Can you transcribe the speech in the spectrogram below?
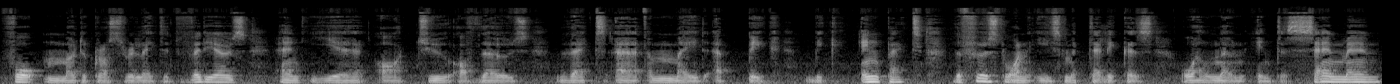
for motocross related videos, and here are two of those that uh, made a big, big impact. The first one is Metallica's well known Enter Sandman,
